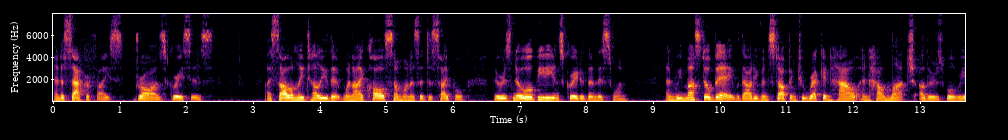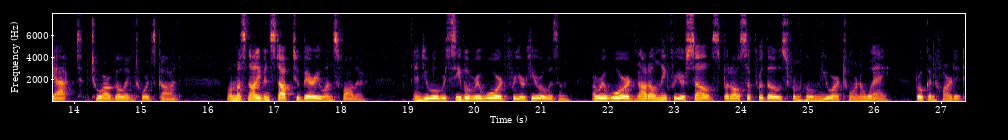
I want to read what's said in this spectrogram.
and a sacrifice draws graces. I solemnly tell you that when I call someone as a disciple, there is no obedience greater than this one, and we must obey without even stopping to reckon how and how much others will react to our going towards God. One must not even stop to bury one's father and you will receive a reward for your heroism, a reward not only for yourselves, but also for those from whom you are torn away, broken hearted,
